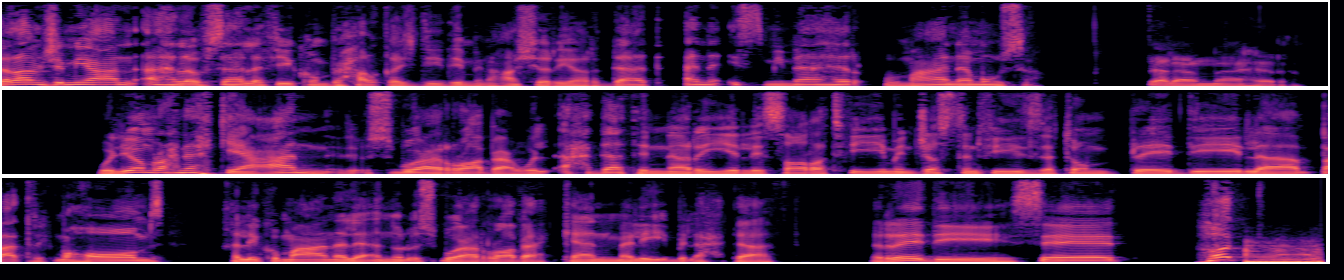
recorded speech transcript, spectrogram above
سلام جميعا. أهلا وسهلا فيكم بحلقة جديدة من عشر ياردات. أنا اسمي ماهر ومعنا موسى. سلام ماهر. واليوم رح نحكي عن الأسبوع الرابع والأحداث النارية اللي صارت فيه من جاستن فيلز لتوم بريدي لباتريك ماهومز. خليكم معنا لأنه الأسبوع الرابع كان مليء بالأحداث. ready set hut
